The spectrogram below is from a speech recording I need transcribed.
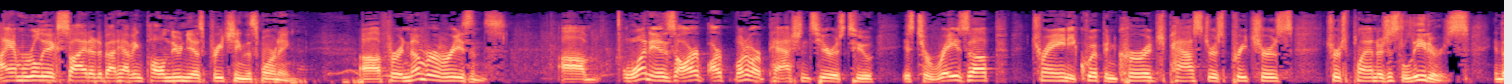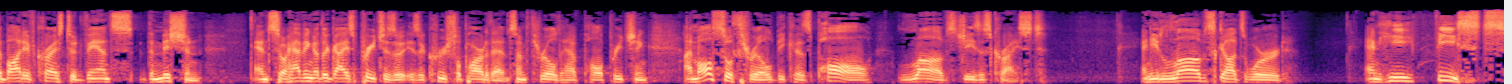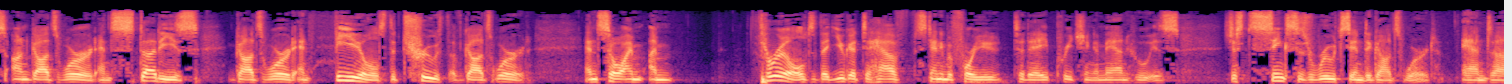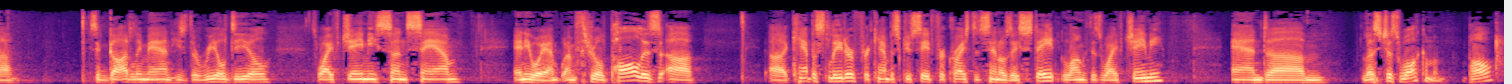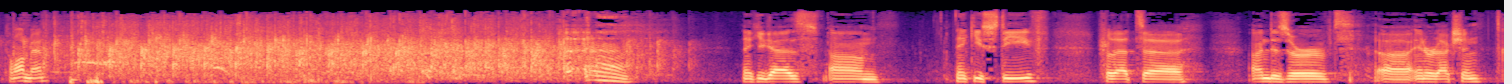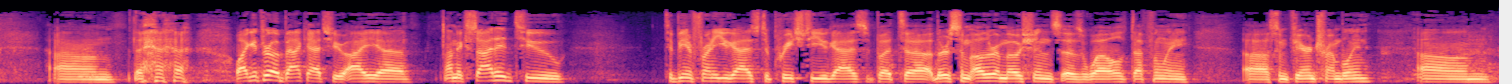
I am really excited about having Paul Nunez preaching this morning uh, for a number of reasons. Um, one is our, our, one of our passions here is to is to raise up, train, equip, encourage pastors, preachers, church planters, just leaders in the body of Christ to advance the mission. And so having other guys preach is a, is a crucial part of that. And so I'm thrilled to have Paul preaching. I'm also thrilled because Paul loves Jesus Christ. And he loves God's Word and he feasts on God's word and studies God's word and feels the truth of God's word. And so I'm, I'm thrilled that you get to have standing before you today preaching a man who is just sinks his roots into God's word. And uh, he's a godly man. He's the real deal. His wife Jamie, son Sam. Anyway, I'm, I'm thrilled. Paul is uh, a campus leader for Campus Crusade for Christ at San Jose State, along with his wife Jamie. And um, Let's just welcome him. Paul, come on, man. thank you, guys. Um, thank you, Steve, for that uh, undeserved uh, introduction. Um, well, I can throw it back at you. I uh, I'm excited to to be in front of you guys to preach to you guys, but uh, there's some other emotions as well. Definitely uh, some fear and trembling. Um,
